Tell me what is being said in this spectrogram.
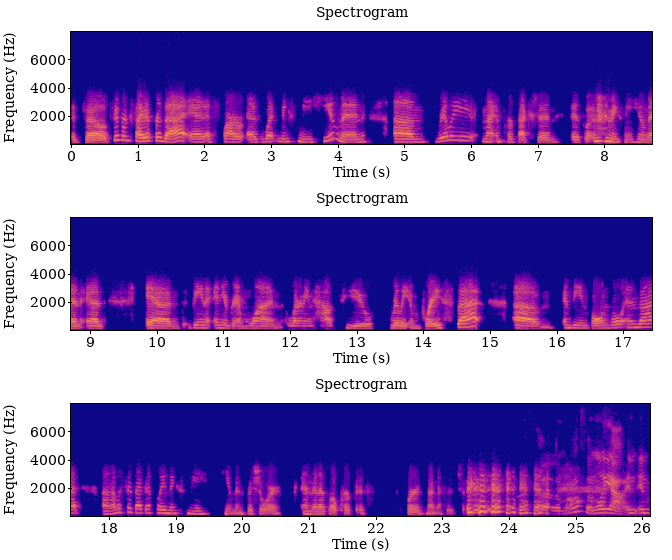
And so, super excited for that. And as far as what makes me human, um, really my imperfection is what makes me human. And and being an Enneagram One, learning how to really embrace that um, and being vulnerable in that, um, I would say that definitely makes me human for sure. And then as well, purpose for my message. awesome, awesome. Well, yeah, in, in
